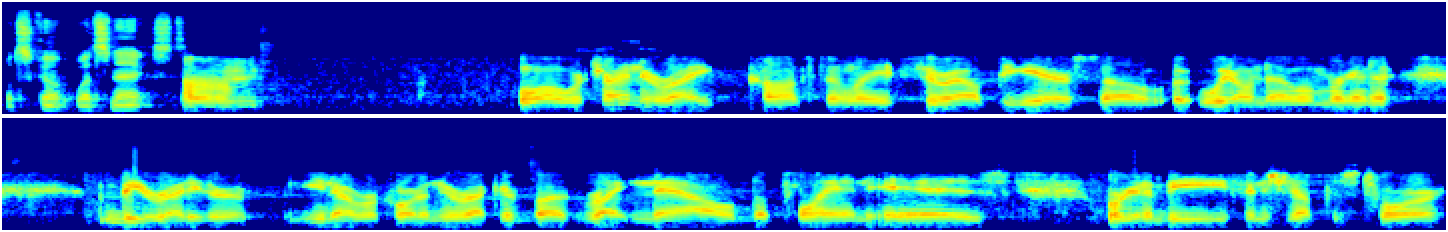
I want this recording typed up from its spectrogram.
what's go, What's next? Um. Well, we're trying to write constantly throughout the year, so we don't know when we're gonna be ready to you know record a new record. But right now, the plan is we're going to be finishing up this tour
